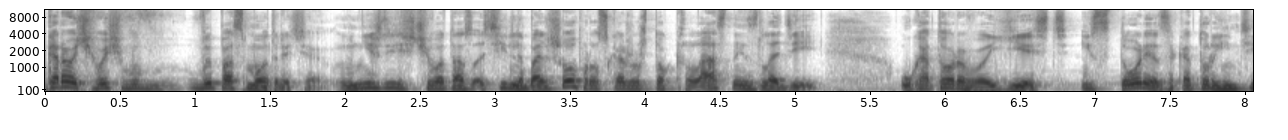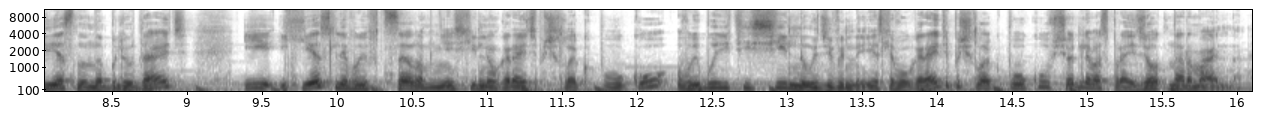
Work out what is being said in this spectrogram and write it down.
Короче, в общем, вы, вы посмотрите. Не ждите чего-то сильно большого, просто скажу, что классный злодей, у которого есть история, за которой интересно наблюдать, и если вы в целом не сильно угораете по Человеку-пауку, вы будете сильно удивлены. Если вы угораете по Человеку-пауку, все для вас пройдет нормально.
